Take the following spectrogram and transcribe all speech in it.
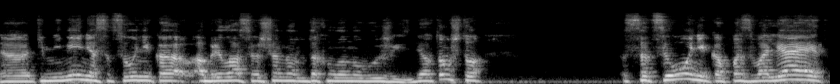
тем не менее соционика обрела совершенно, вдохнула новую жизнь. Дело в том, что соционика позволяет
